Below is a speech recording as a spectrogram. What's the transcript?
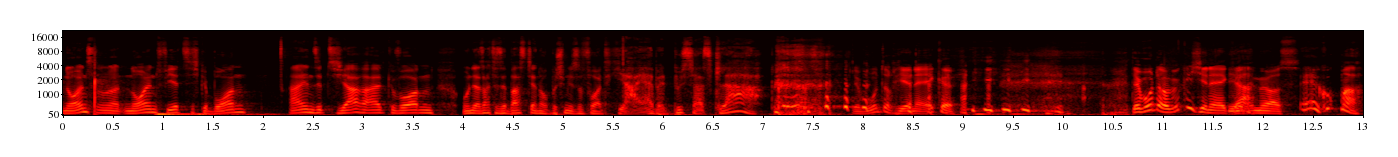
1949 geboren. 71 Jahre alt geworden und da sagte Sebastian auch bestimmt sofort, ja, Herbert Büssers, klar. Der wohnt doch hier in der Ecke. der wohnt aber wirklich hier in der Ecke Ja. in Mörs. Ey, guck mal.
